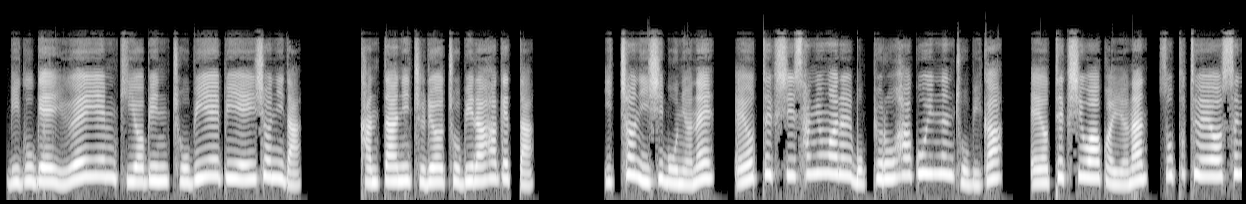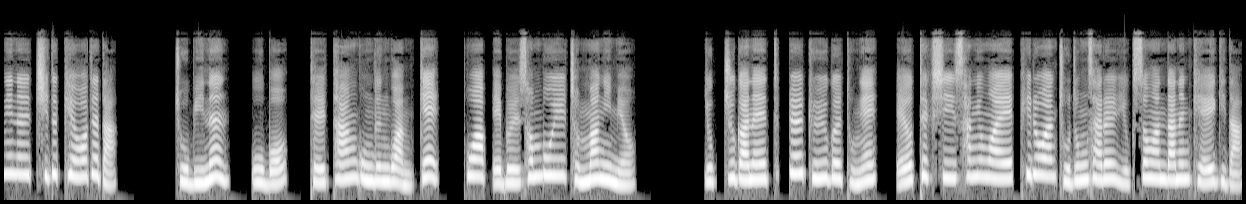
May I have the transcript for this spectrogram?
미국의 UAM 기업인 조비 에비에이션이다. 간단히 줄여 조비라 하겠다. 2025년에 에어택시 상용화를 목표로 하고 있는 조비가 에어택시와 관련한 소프트웨어 승인을 취득해 화제다. 조비는 우버, 델타항공 등과 함께 포합 앱을 선보일 전망이며 6주간의 특별 교육을 통해 에어택시 상용화에 필요한 조종사를 육성한다는 계획이다.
